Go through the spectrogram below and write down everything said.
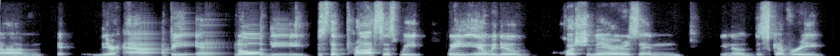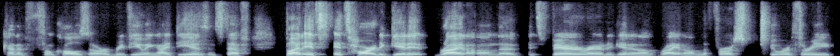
um, it, they're happy and all of the just the process we we you know we do questionnaires and you know discovery kind of phone calls or reviewing ideas and stuff but it's it's hard to get it right on the it's very rare to get it on, right on the first two or three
